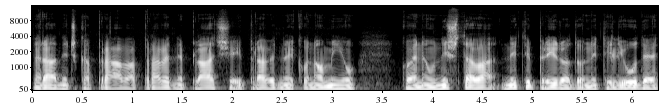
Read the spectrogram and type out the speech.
na radnička prava, pravedne plaće i pravednu ekonomiju, koja ne uništava niti prirodu, niti ljude,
